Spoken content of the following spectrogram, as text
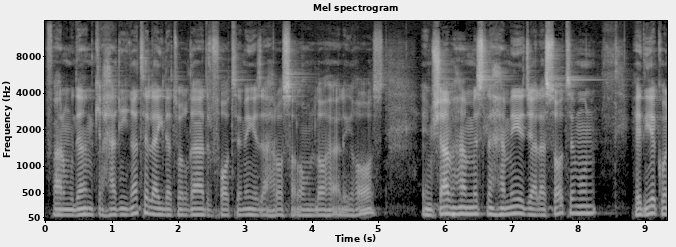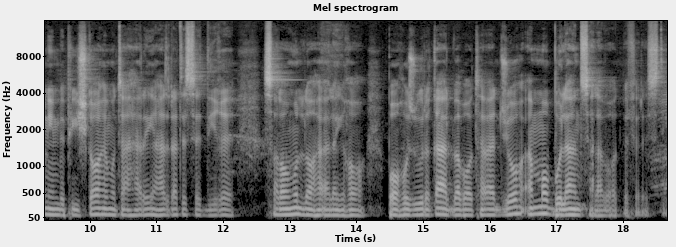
فرمودن که حقیقت لیلت القدر فاطمه زهرا سلام الله علیها است امشب هم مثل همه جلساتمون هدیه کنیم به پیشگاه متحره حضرت صدیقه. سلام الله علیها. با حضور قلب و با توجه اما بلند صلوات بفرستید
